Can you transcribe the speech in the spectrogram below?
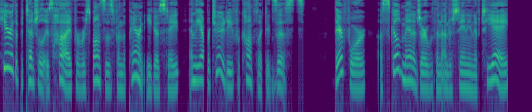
Here, the potential is high for responses from the parent ego state, and the opportunity for conflict exists. Therefore, a skilled manager with an understanding of TA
